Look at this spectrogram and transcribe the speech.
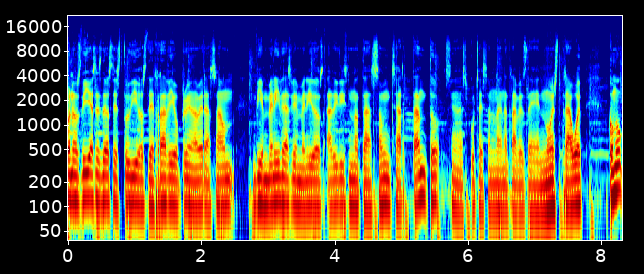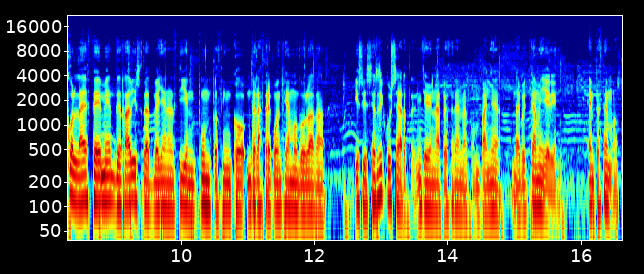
Buenos días desde los estudios de Radio Primavera Sound. Bienvenidas, bienvenidos a Iris Nota Soundchart, tanto si nos escucháis online a través de nuestra web como con la FM de Radio Ciudad Bella en el 100.5 de la frecuencia modulada. Yo soy Sergi Cushart y hoy en la pecera me acompaña David Camilleri. Empecemos.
